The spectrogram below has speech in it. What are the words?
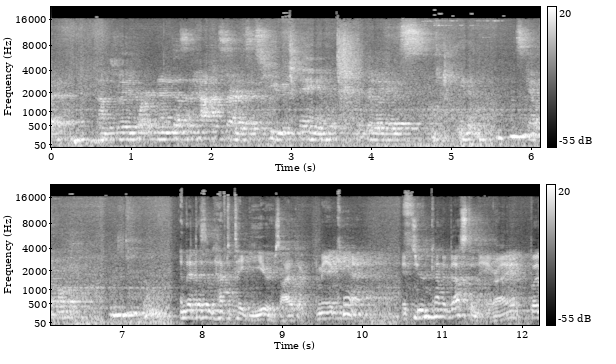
with um, is really important, and it doesn't have to start as this huge thing. It really is, you know, scalable. And that doesn't have to take years either. I mean, it can. It's your kind of destiny, right? But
